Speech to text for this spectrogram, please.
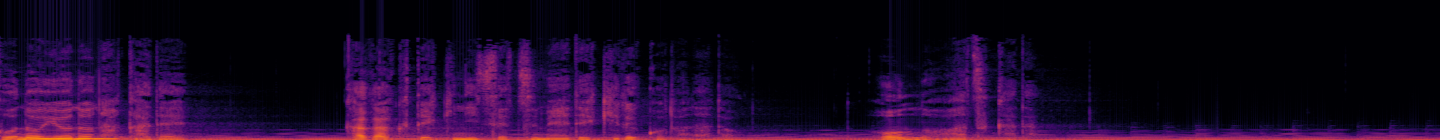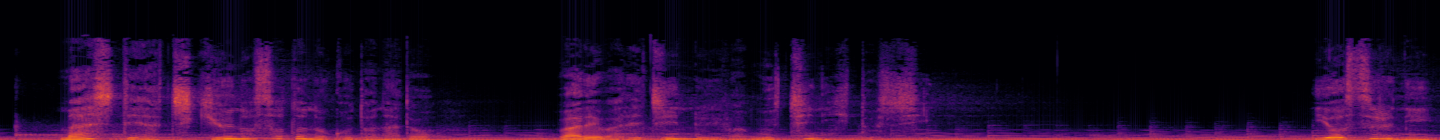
この世の中で科学的に説明できることなどほんのわずかだ。ましてや地球の外のことなど我々人類は無知に等しい。要するに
